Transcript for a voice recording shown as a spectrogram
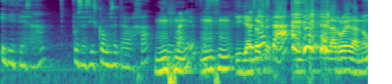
Y dices, ah, pues así es como se trabaja. Vale, pues, y ya, pues ya está. en- la rueda, ¿no?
